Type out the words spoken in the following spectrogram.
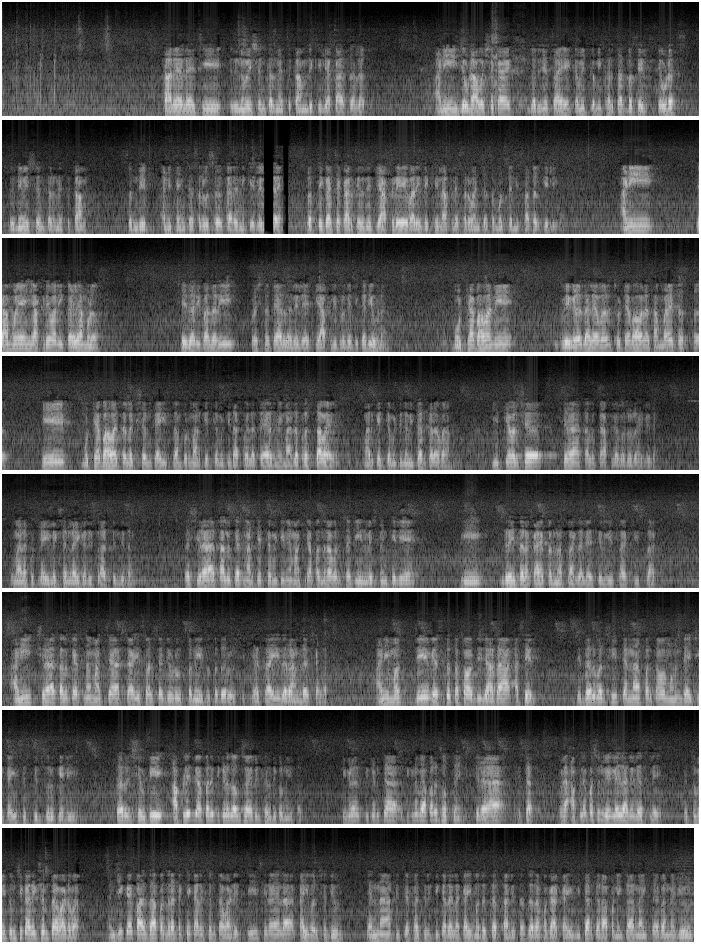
कार्यालयाची रिनोव्हेशन करण्याचं काम देखील या काळात झालं. आणि जेवढं आवश्यक आहे गरजेचं आहे कमीत कमी खर्चात बसेल तेवढंच रिनोव्हेशन करण्याचं काम संदीप आणि त्यांच्या सर्व सहकार्यांनी केलेलं आहे. प्रत्येकाच्या कारकिर्दीतली आकडेवारी देखील आपल्या सर्वांच्या समोर त्यांनी सादर केली. आणि त्यामुळे ही आकडेवारी कळल्यामुळं शेजारी पाजारी प्रश्न तयार झालेले आहेत की आपली प्रगती कधी होणार? मोठ्या भावाने वेगळं झाल्यावर छोट्या भावाला सांभाळायचं असतं हे मोठ्या भावाचं लक्षण काही इस्लामपूर मार्केट कमिटी दाखवायला तयार नाही. माझा प्रस्ताव आहे मार्केट कमिटीनं विचार करावा. इतके वर्ष शिराळा तालुका आपल्याबरोबर राहिलेला आहे. तुम्हाला कुठल्या इलेक्शनलाही कधी त्रासीन दिला नाही. तर शिराळा तालुक्यात मार्केट कमिटीने मागच्या पंधरा वर्षात जी इन्व्हेस्टमेंट केली आहे. ती गृहीत धरा. काय पन्नास लाख झाली असेल वीस लाख तीस लाख. आणि शिराळा तालुक्यातनं मागच्या चाळीस वर्षात जेवढं उत्पन्न येत होतं दरवर्षी याचाही जरा अंदाज काढा. आणि मग जे व्यस्त तफावत जी जादा असेल ते दरवर्षी त्यांना परतावा म्हणून द्यायची काही सिस्टीम सुरू केली. तर शेवटी आपलेच व्यापारी तिकडे जाऊन सोयाबीन खरेदी करून येतात. तिकडे तिकडच्या तिकडे व्यापारच होत नाही. शिराळा ह्याच्यात. त्यामुळे आपल्यापासून वेगळे झालेले असले तर तुम्ही तुमची कार्यक्षमता वाढवा. आणि जी काय पाच दहा पंधरा टक्के कार्यक्षमता वाढेल ती शिराळ्याला काही वर्ष देऊन त्यांना तिथल्या फॅसिलिटी करायला काही मदत करता आली तर जरा बघा काही विचार करा. आपण एकदा नाईक साहेबांना घेऊन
